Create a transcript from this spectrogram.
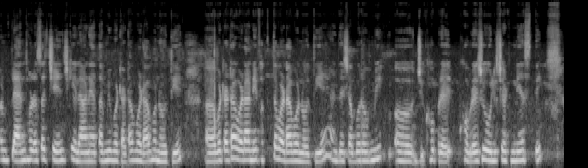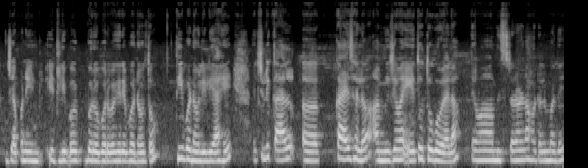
पण प्लॅन थोडासा चेंज केला आणि आता मी बटाटा वडा बनवते आहे बटाटा वडा आणि फक्त वडा बनवते आहे आणि त्याच्याबरोबर मी जी खोबऱ्या खोबऱ्याची ओली चटणी असते जी आपण इड इडली ब बरोबर वगैरे बनवतो ती बनवलेली आहे. ॲक्च्युली काल काय झालं आम्ही जेव्हा येत होतो गोव्याला तेव्हा मिस्टरांना हॉटेलमध्ये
